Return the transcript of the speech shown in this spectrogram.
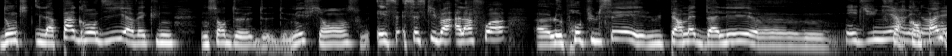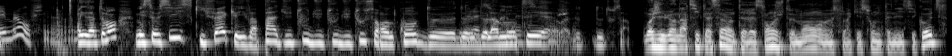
Donc, il n'a pas grandi avec une, une sorte de, de- de méfiance. Et c'est ce qui va à la fois euh, le propulser et lui permettre d'aller euh, faire les campagne. et les blancs au final. Exactement, mais c'est aussi ce qui fait qu'il va pas du tout, du tout, du tout se rendre compte de, de- De la de la suprématie montée euh, ouais, de, de tout ça. Moi, j'ai lu un article assez intéressant justement euh, sur la question de Tennessee Coates,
